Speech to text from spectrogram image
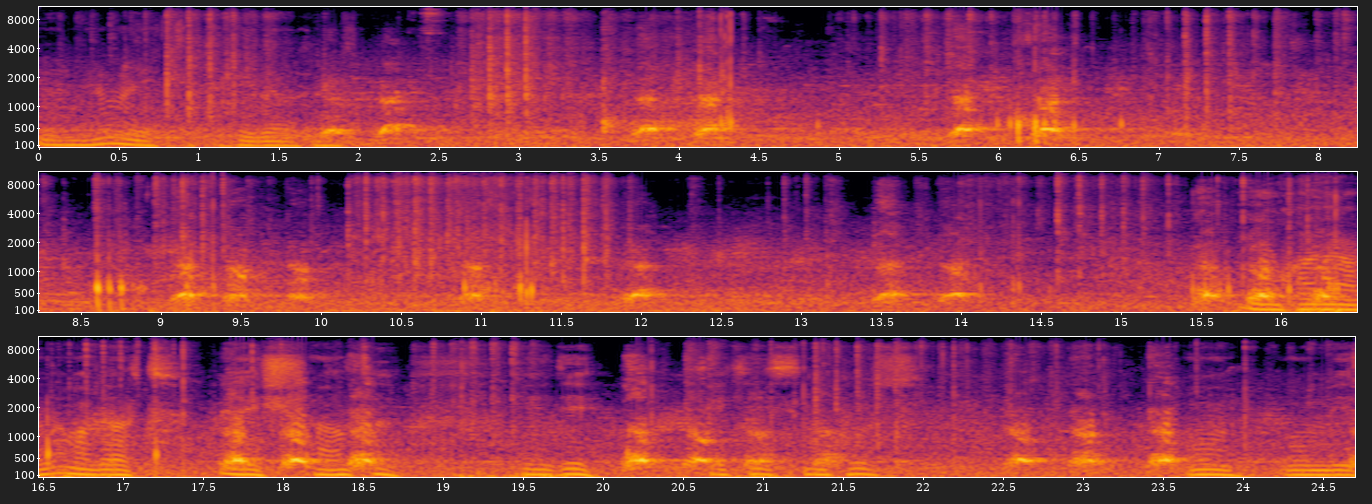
Görünüyor mu? Evet. Geliyor bakalım. Bir yukarıdan aldı ama 4, 5, 6, 7, 8, 9, 10, 11.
